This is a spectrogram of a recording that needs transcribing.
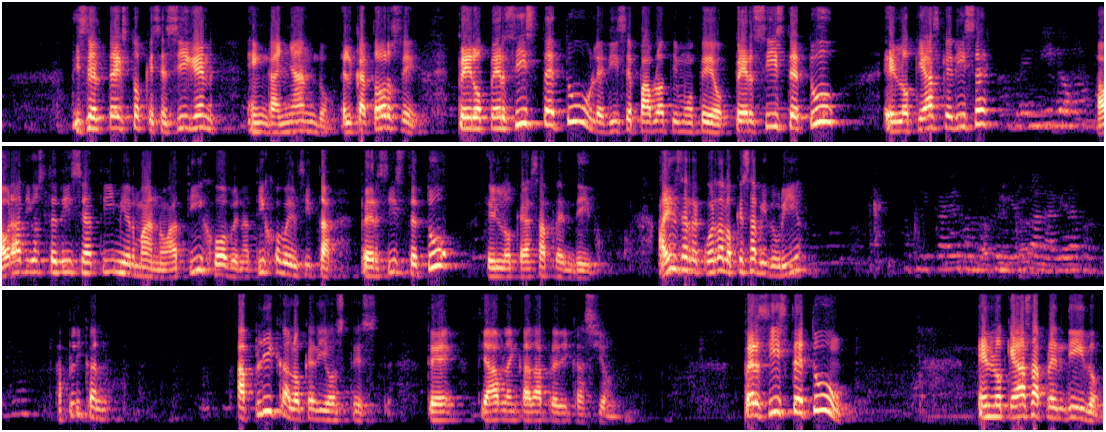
Dice el texto que se siguen engañando. El 14, pero persiste tú, le dice Pablo a Timoteo, persiste tú en lo que has que dice. Ahora Dios te dice a ti, mi hermano, a ti joven, a ti jovencita, persiste tú en lo que has aprendido. ¿Alguien se recuerda lo que es sabiduría? Aplicar el conocimiento a la vida cotidiana. Aplícalo. Aplica lo que Dios te, te, te habla en cada predicación. Persiste tú en lo que has aprendido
